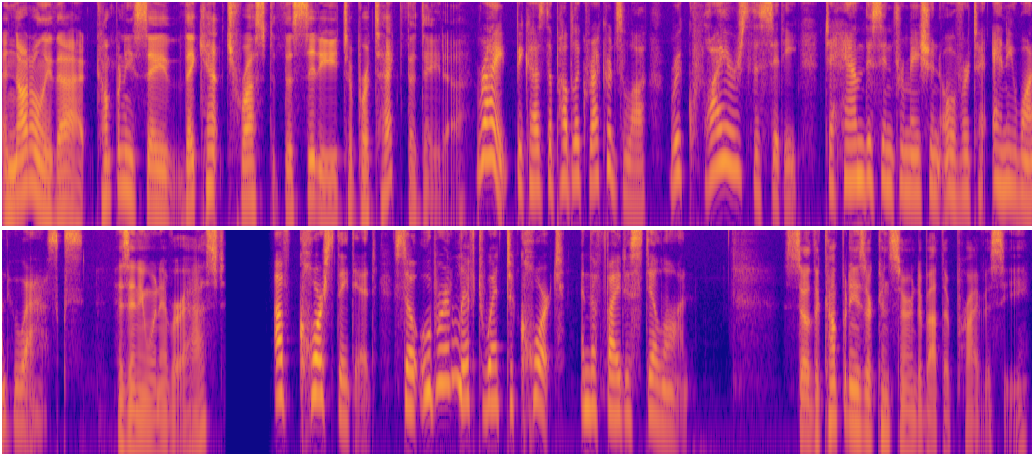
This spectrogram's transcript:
And not only that, companies say they can't trust the city to protect the data. Right, because the public records law requires the city to hand this information over to anyone who asks. Has anyone ever asked? Of course they did. So Uber and Lyft went to court, and the fight is still on. So the companies are concerned about their privacy,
